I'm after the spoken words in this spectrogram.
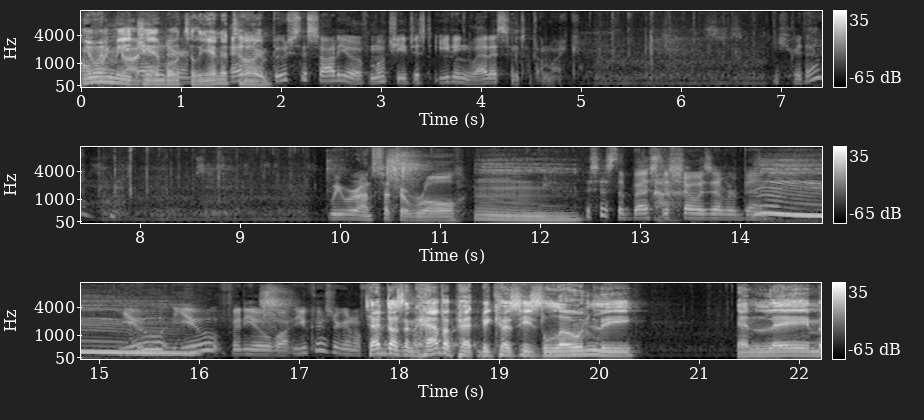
Oh You my and me, God. Jambo, Editor- till the end of Editor, time. boost this audio of Mochi just eating lettuce into the mic. You hear that? We were on such a roll. This is the best the show has ever been. You, you, video, wa- you guys are gonna. Ted doesn't love have a pet because he's lonely and lame.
